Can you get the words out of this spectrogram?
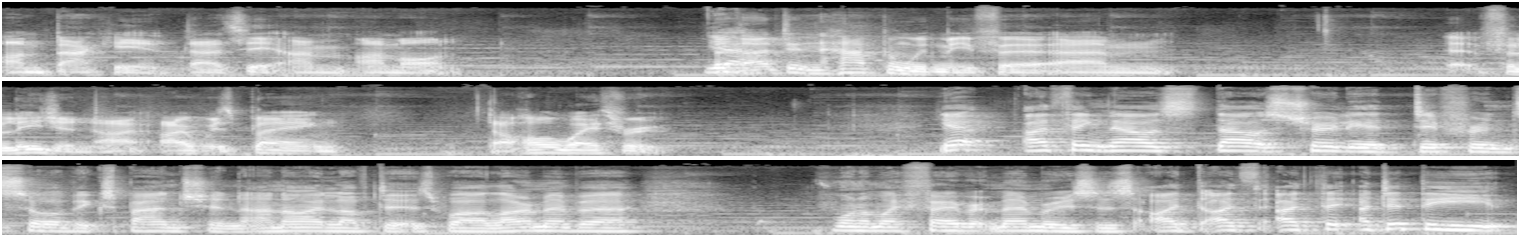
I'm back in. That's it. I'm I'm on. But Yeah. that didn't happen with me for um for Legion. I, I was playing the whole way through. Yep, I think that was that was truly a different sort of expansion, and I loved it as well. I remember one of my favorite memories is I I I, th- I did the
